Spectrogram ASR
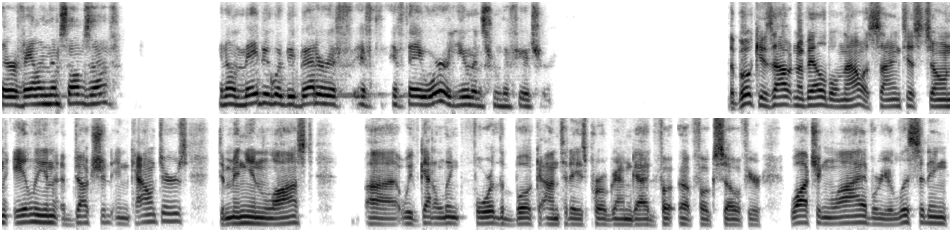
they're availing themselves of? You know, maybe it would be better if if if they were humans from the future. The book is out and available now. A scientist's own alien abduction encounters, Dominion Lost. Uh, we've got a link for the book on today's program guide, fo- uh, folks. So if you're watching live or you're listening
